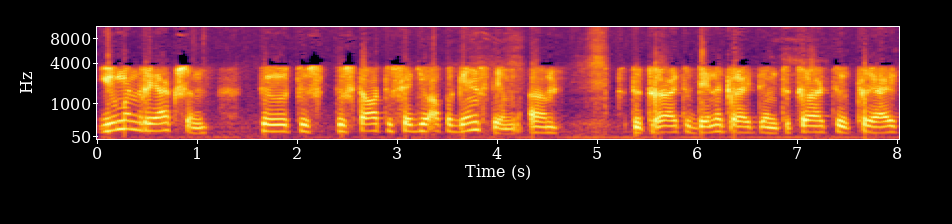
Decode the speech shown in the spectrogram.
human reaction to to to start to set you up against them, um, to try to denigrate them, to try to create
